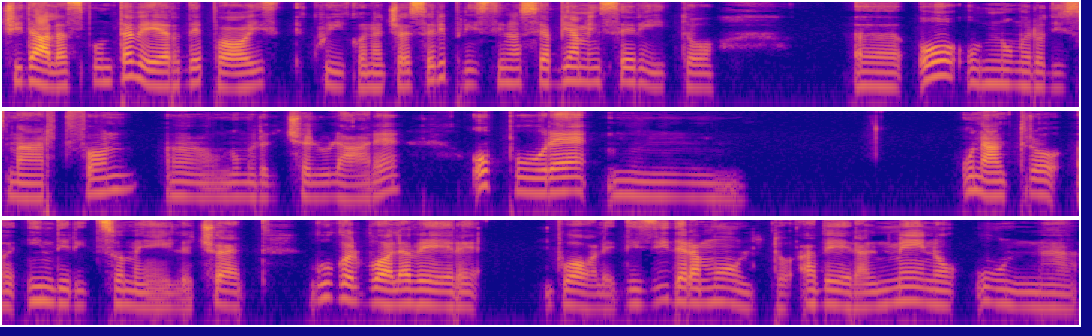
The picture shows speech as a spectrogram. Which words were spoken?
ci dà la spunta verde poi qui con accesso e ripristino se abbiamo inserito eh, o un numero di smartphone eh, un numero di cellulare oppure mh, mm, un altro eh, indirizzo mail cioè Google vuole avere vuole desidera molto avere almeno un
